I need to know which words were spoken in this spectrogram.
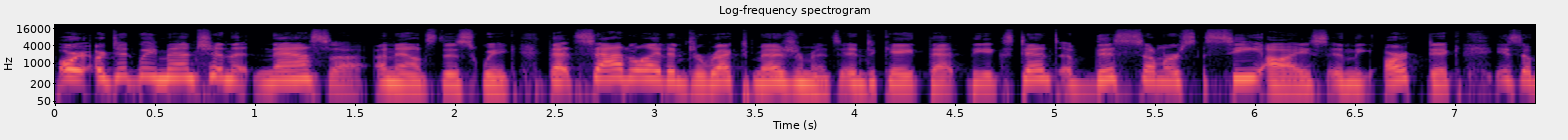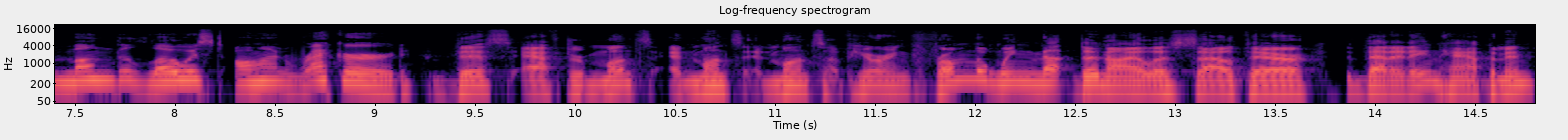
Or, or did we mention that NASA announced this week that satellite and direct measurements indicate that the extent of this summer's sea ice in the Arctic is among the lowest on record? This after months and months and months of hearing from the wingnut denialists out there that it ain't happening,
